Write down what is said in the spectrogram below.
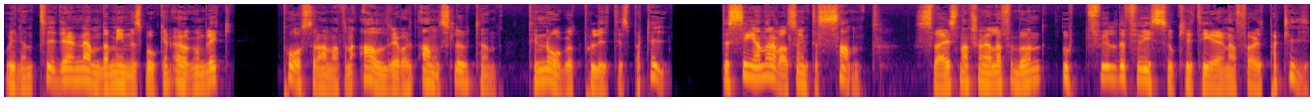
och i den tidigare nämnda minnesboken Ögonblick påstår han att han aldrig varit ansluten till något politiskt parti. Det senare var alltså inte sant. Sveriges nationella förbund uppfyllde förvisso kriterierna för ett parti,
